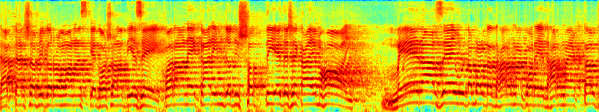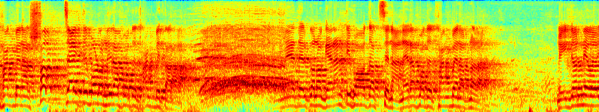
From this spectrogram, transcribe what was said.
ডাক্তার শফিকুর রহমান আজকে ঘোষণা দিয়েছে, কোরআনে কারিম যদি সত্যি এদেশে কায়েম হয় মেয়েরা যে উল্টাপাল্টা ধারণা করে, ধারণা একটাও থাকবে না, সবচাইতে বড় নিরাপদে থাকবে তারা। মেয়েদের কোনো গ্যারান্টি পাওয়া যাচ্ছে না, নিরাপদে থাকবেন আপনারা। এই জন্যে ওই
